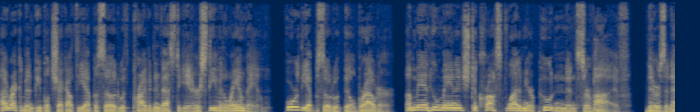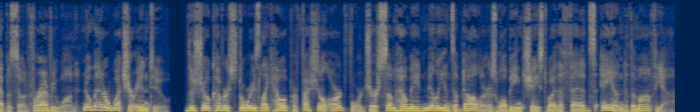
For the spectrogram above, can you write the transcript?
I recommend people check out the episode with private investigator Stephen Rambam, or the episode with Bill Browder, a man who managed to cross Vladimir Putin and survive. There's an episode for everyone, no matter what you're into, the show covers stories like how a professional art forger somehow made millions of dollars while being chased by the feds and the mafia.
